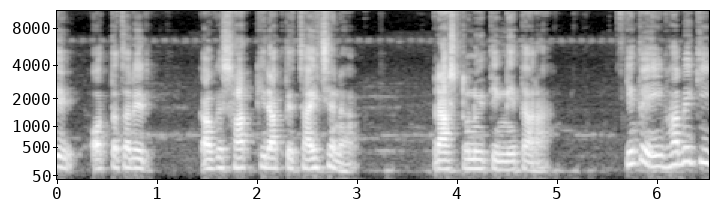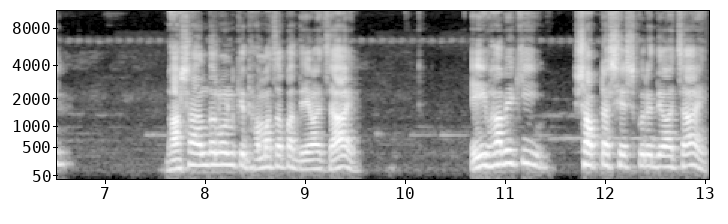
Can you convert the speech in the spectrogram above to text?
যে অত্যাচারের কাউকে সাক্ষী রাখতে চাইছে না রাষ্ট্রনৈতিক নেতারা। কিন্তু এইভাবে কি ভাষা আন্দোলনকে ধামাচাপা দেওয়া যায়? এইভাবে কি সবটা শেষ করে দেওয়া যায়?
